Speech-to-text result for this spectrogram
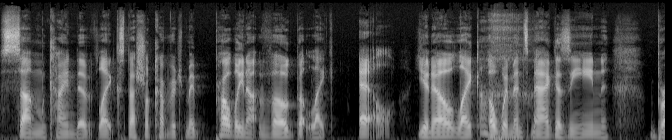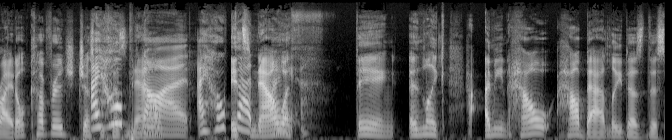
some kind of like special coverage. Maybe probably not Vogue, but like Elle. You know, like a women's magazine bridal coverage. Just I because hope now not. I hope it's now I, a thing and like I mean how how badly does this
